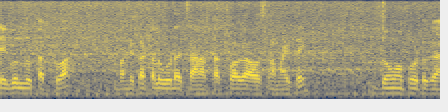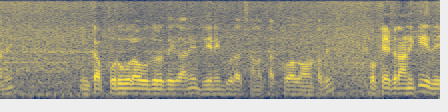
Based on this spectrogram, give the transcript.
తెగుళ్ళు తక్కువ మందుకట్టలు కూడా చాలా తక్కువగా అవసరమవుతాయి దోమపోటు కానీ ఇంకా పురుగుల ఉధృతి కానీ దీనికి కూడా చాలా తక్కువగా ఉంటుంది. ఒక ఎకరానికి ఇది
